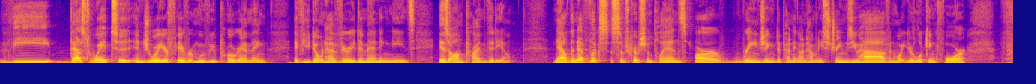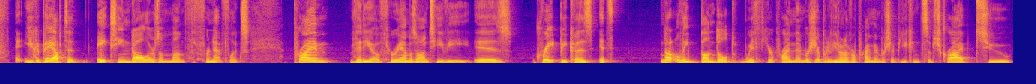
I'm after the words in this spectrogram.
the best way to enjoy your favorite movie programming, if you don't have very demanding needs, is on Prime Video. Now, the Netflix subscription plans are ranging depending on how many streams you have and what you're looking for. You could pay up to $18 a month for Netflix. Prime Video through Amazon TV is great because it's not only bundled with your Prime membership, but if you don't have a Prime membership, you can subscribe to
